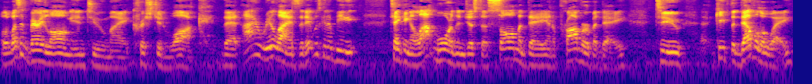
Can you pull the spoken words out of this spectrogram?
Well, it wasn't very long into my Christian walk that I realized that it was going to be taking a lot more than just a psalm a day and a proverb a day to uh, keep the devil away,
